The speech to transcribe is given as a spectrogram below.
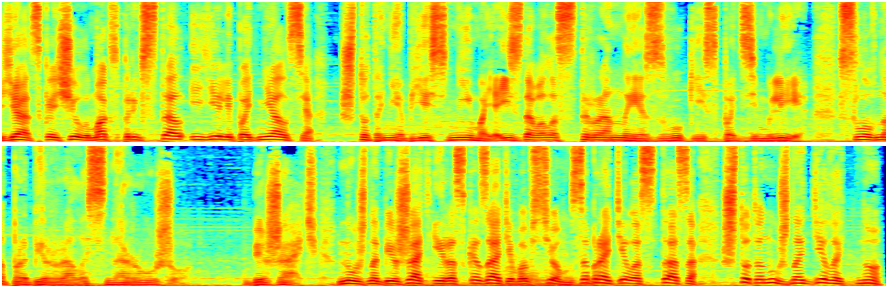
Я отскочил, Макс привстал и еле поднялся. Что-то необъяснимое издавало странные звуки из-под земли, словно пробиралось наружу. Бежать, нужно бежать и рассказать обо всем, забрать тело Стаса, что-то нужно делать, но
